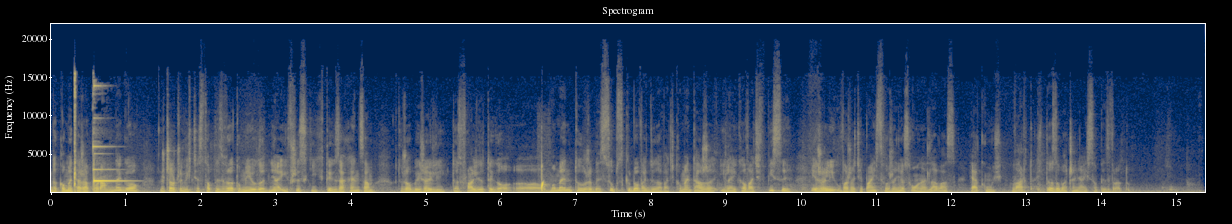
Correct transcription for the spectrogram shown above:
do komentarza porannego. Życzę oczywiście stopy zwrotu, miłego dnia i wszystkich tych zachęcam, którzy obejrzeli, dotrwali do tego e, momentu, żeby subskrybować, dodawać komentarze i lajkować wpisy, jeżeli uważacie Państwo, że niosą one dla Was jakąś wartość. Do zobaczenia i stopy zwrotu.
